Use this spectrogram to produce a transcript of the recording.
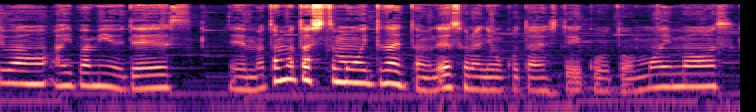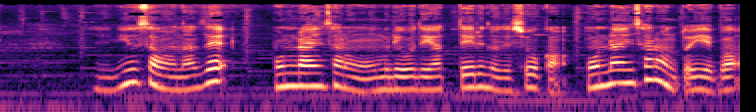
ちは、相葉美優です、えー、またまた質問をいただいたので、それにお答えしていこうと思います。えー、美優さんはなぜオンラインサロンを無料でやっているのでしょうか？オンラインサロンといえば、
